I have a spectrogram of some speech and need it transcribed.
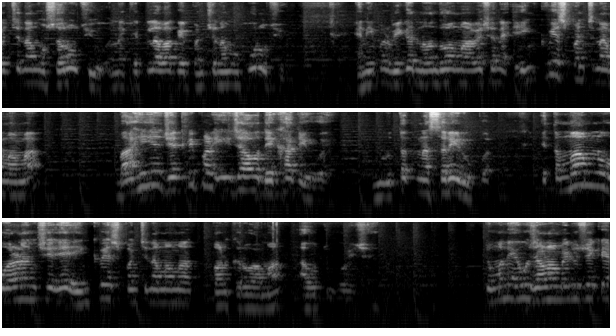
પંચનામું શરૂ થયું અને કેટલા વાગે પંચનામું પૂરું થયું. એની પણ વિગત નોંધવામાં આવે છે અને એકવીસ પંચનામામાં બાહ્ય જેટલી પણ ઈજાઓ દેખાતી હોય, મૃતકના શરીર ઉપર, એ તમામનું વર્ણન છે એ ઇન્ક્વેસ્ટ પંચનામામાં પણ કરવામાં આવતું હોય છે. તો મને એવું જાણવા મળ્યું છે કે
